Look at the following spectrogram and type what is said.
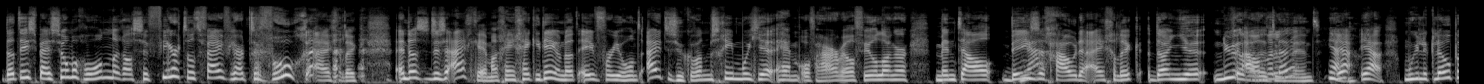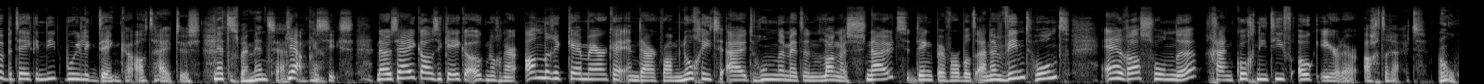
Dat is bij sommige hondenrassen vier tot vijf jaar te vroeg eigenlijk. en dat is dus eigenlijk helemaal geen gek idee om dat even voor je hond uit te zoeken. Want misschien moet je hem of haar wel veel langer mentaal bezighouden ja. eigenlijk dan je nu aan het doen bent. Ja. ja. Ja, moeilijk lopen betekent niet moeilijk denken altijd dus. Net als bij mensen. Ja, precies. Nou zei ik al, ze keken ook nog naar andere kenmerken en daar kwam nog iets uit. Honden met een lange snuit, denk bijvoorbeeld aan een windhond. En rashonden gaan cognitief ook eerder achteruit. Oh,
